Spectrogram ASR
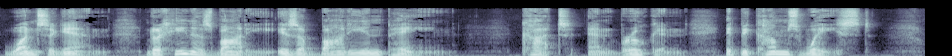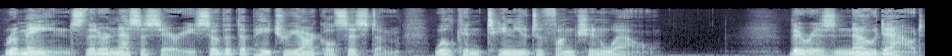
Once again, Regina's body is a body in pain. Cut and broken, it becomes waste, remains that are necessary so that the patriarchal system will continue to function well. There is no doubt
